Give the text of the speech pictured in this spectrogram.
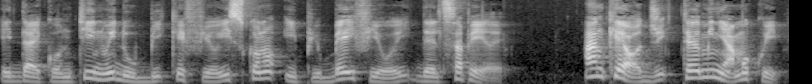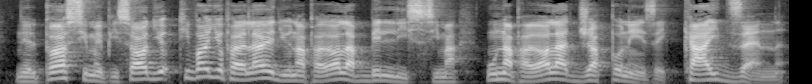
e dai continui dubbi che fioriscono i più bei fiori del sapere. Anche oggi terminiamo qui. Nel prossimo episodio ti voglio parlare di una parola bellissima, una parola giapponese, Kaizen.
